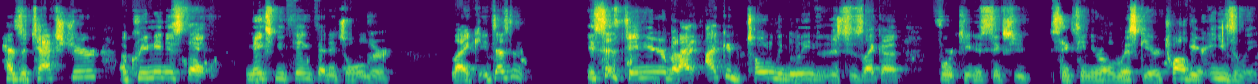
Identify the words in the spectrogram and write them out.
has a texture, a creaminess that makes me think that it's older. Like it doesn't. It says ten year, but I I could totally believe that this is like a fourteen to 16, 16 year old whiskey or twelve year easily.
